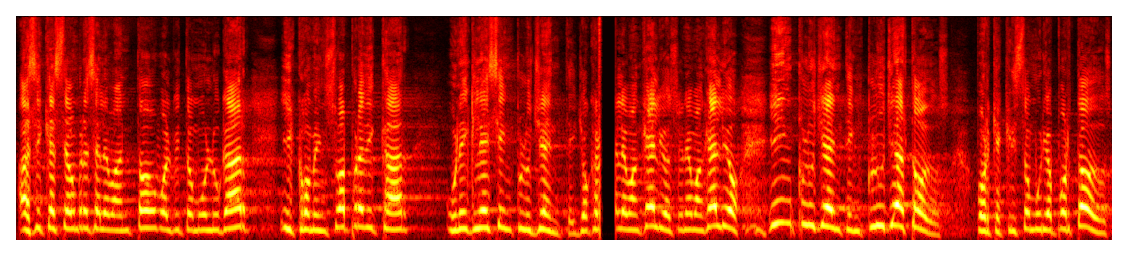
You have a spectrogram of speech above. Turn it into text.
Así que este hombre se levantó, volvió tomó un lugar y comenzó a predicar una iglesia incluyente. Yo creo que el Evangelio es un Evangelio incluyente, incluye a todos porque Cristo murió por todos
